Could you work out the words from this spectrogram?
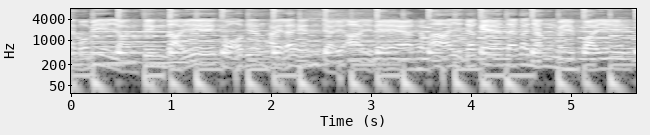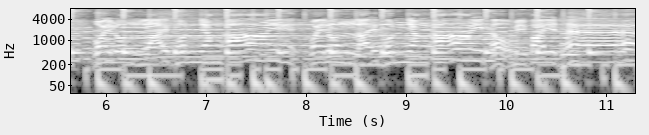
ายบ่มีอย่างสิ่งใด ขอเพียงให้และเห็นใจอายแน่ทั้งอายจะแก่แต่ก็ยังไม่ไปวัยรุ่นหลายคนยังอายวัยรุ่นหลายคนยังอายเท่ามีไฟแท้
